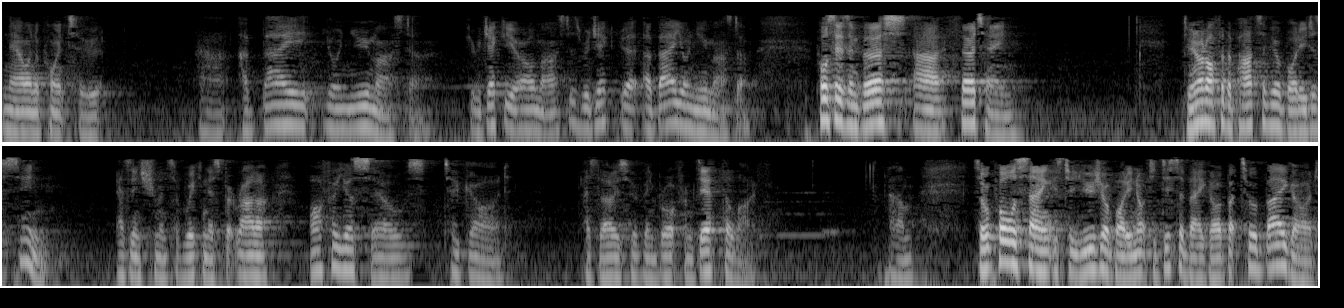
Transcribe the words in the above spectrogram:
now on to point two, uh, obey your new master. If you reject your old masters, reject, uh, obey your new master. Paul says in verse uh, 13 Do not offer the parts of your body to sin as instruments of wickedness, but rather offer yourselves to God as those who have been brought from death to life. Um, So, what Paul is saying is to use your body not to disobey God, but to obey God.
